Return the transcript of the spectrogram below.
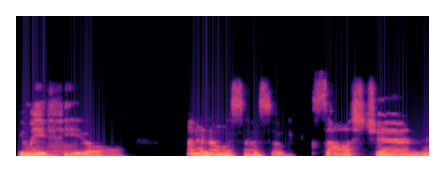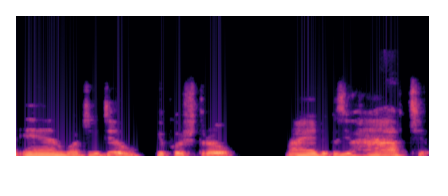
You may mm-hmm. feel, I don't know, a sense of exhaustion. And what do you do? You push through, right? Because you have yeah. to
